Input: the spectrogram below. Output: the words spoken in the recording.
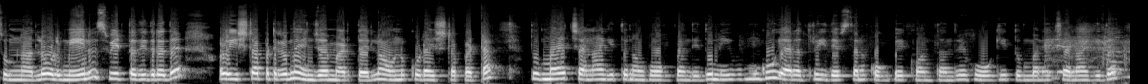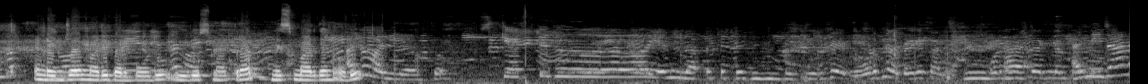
ಸುಮ್ಮನಾದ್ಲು ಅವಳಿಗೆ ಮೇನು ಸ್ವೀಟ್ ತಂದಿದ್ರದೆ ಅವಳು ಇಷ್ಟಪಟ್ಟಿರೋದನ್ನ ಎಂಜಾಯ್ ಮಾಡ್ತಾ ಇದ್ಲು. ಅವನು ಕೂಡ ಇಷ್ಟಪಟ್ಟ. ತುಂಬಾ ಚೆನ್ನಾಗಿತ್ತು ನಾವು ಹೋಗಿ ಬಂದಿದ್ದು. ನಿಮಗೂ ಯಾರಾದ್ರೂ ಈ ದೇವಸ್ಥಾನಕ್ಕೆ ಹೋಗ್ಬೇಕು ಅಂತಂದ್ರೆ ಹೋಗಿ ತುಂಬಾನೇ ಚೆನ್ನಾಗಿದೆ. ಅಂಡ್ ಎಂಜಾಯ್ ಮಾಡಿ ಬರ್ಬೋದು. ವಿಡಿಯೋಸ್ ಮಾತ್ರ ಮಿಸ್ ಮಾಡ್ದೆ ನೋಡಿ. ಕೆಟ್ಟದು ಏನಿಲ್ಲ. ನಿಧಾನ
